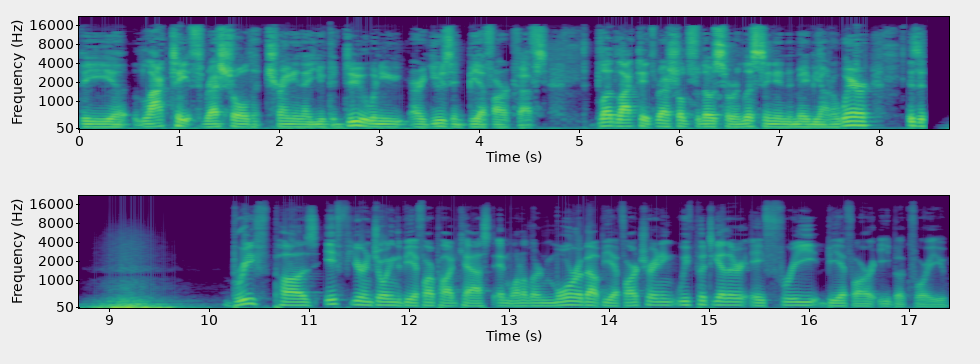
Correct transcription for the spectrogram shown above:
the lactate threshold training that you could do when you are using BFR cuffs blood lactate threshold, for those who are listening and maybe unaware, is a brief pause. If you're enjoying the BFR podcast and want to learn more about BFR training, we've put together a free BFR ebook for you.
